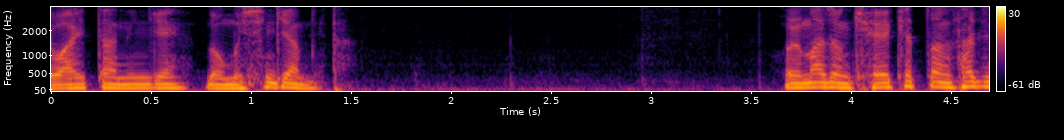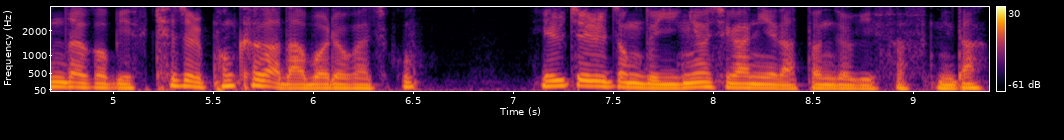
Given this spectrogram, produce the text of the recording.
와 있다는 게 너무 신기합니다. 얼마 전 계획했던 사진 작업이 스케줄 펑크가 나버려가지고 일주일 정도 잉여 시간이 났던 적이 있었습니다.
